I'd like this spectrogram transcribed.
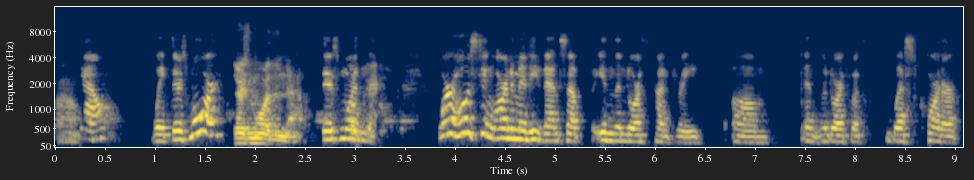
Wow. Now, wait, there's more. There's more than that. There's more okay. than that. We're hosting ornament events up in the North Country, um, in the Northwest West corner,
